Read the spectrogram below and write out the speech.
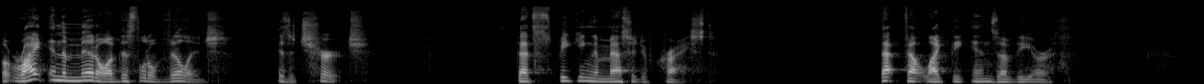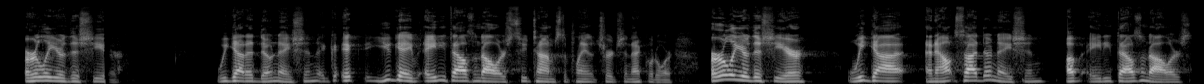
But right in the middle of this little village, is a church that's speaking the message of Christ. That felt like the ends of the earth. Earlier this year, we got a donation. It, it, you gave $80,000 two times to plant a church in Ecuador. Earlier this year, we got an outside donation of $80,000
